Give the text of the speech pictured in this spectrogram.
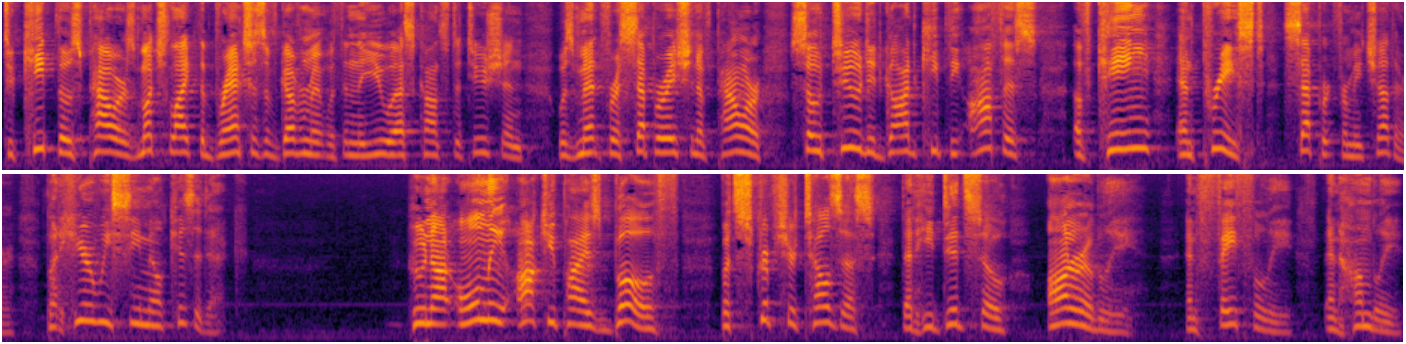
to keep those powers, much like the branches of government within the U.S. Constitution was meant for a separation of power, so too did God keep the office of king and priest separate from each other. But here we see Melchizedek, who not only occupies both, but Scripture tells us that he did so honorably and faithfully and humbly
